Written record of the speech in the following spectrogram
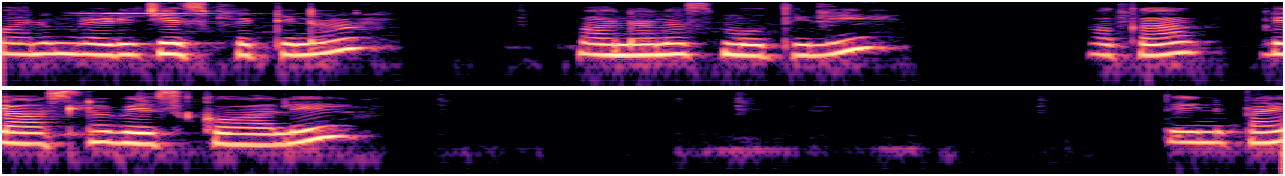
మనం రెడీ చేసి పెట్టిన బనానా స్మూతీని ఒక గ్లాస్లో వేసుకోవాలి. దీనిపై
